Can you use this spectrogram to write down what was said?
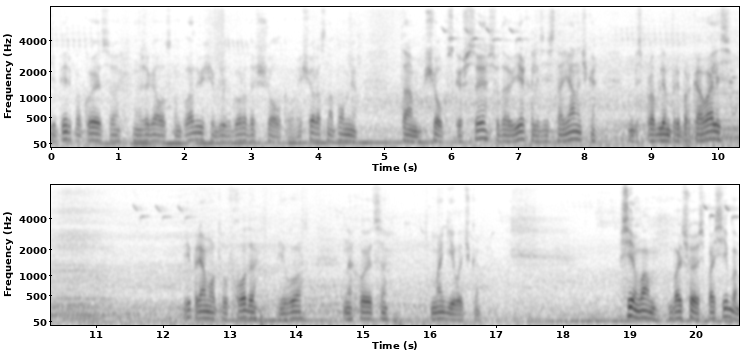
Теперь покоится на Жигаловском кладбище близ города Щелково. Еще раз напомню, там Щелковское шоссе, сюда въехали, здесь стояночка, без проблем припарковались. И прямо вот у входа его находится могилочка. Всем вам большое спасибо,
